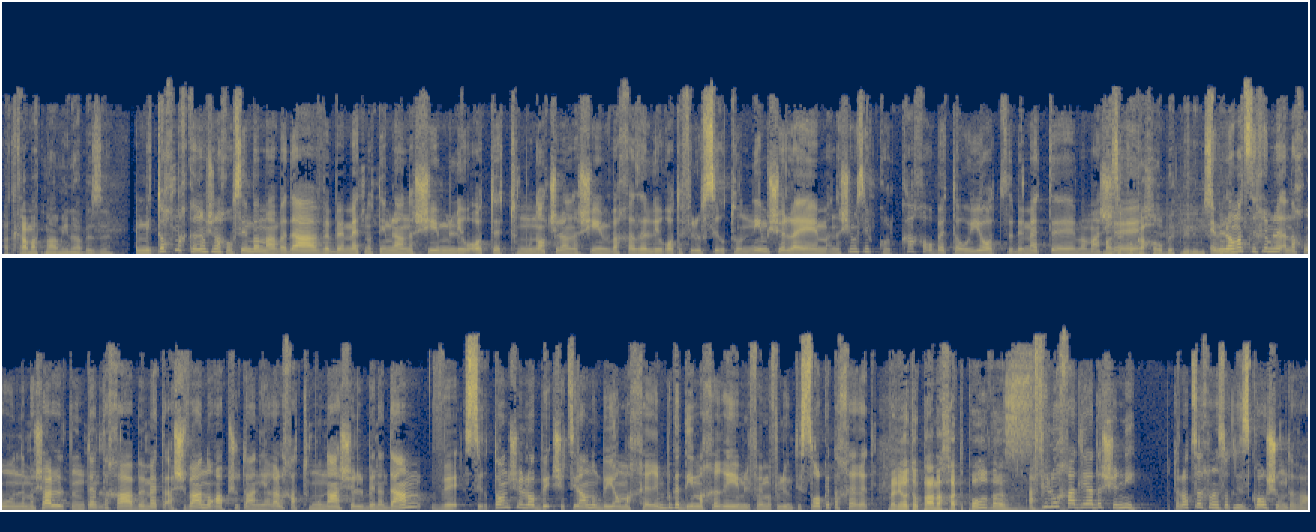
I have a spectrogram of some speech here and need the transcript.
עד כמה את מאמינה בזה? מתוך מחקרים שאנחנו עושים במעבדה, ובאמת נותנים לאנשים לראות תמונות של אנשים, ואחרי זה לראות אפילו סרטונים שלהם, אנשים עושים כל כך הרבה טעויות, זה באמת אה, ממש... מה זה כל כך הרבה? תני לי מספרים. הם לא מצליחים, אנחנו למשל, אני נותנת לך באמת השוואה נורא פשוטה, אני אראה לך תמונה של בן אדם, וסרטון שלו שצילמנו ביום אחר, עם בגדים אחרים, לפעמים אפילו עם תסרוקת אחרת. ואני רואה אותו פעם אחת פה, ואז... אפילו אחד ליד השני. אתה לא צריך לנסות לזכור שום דבר.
